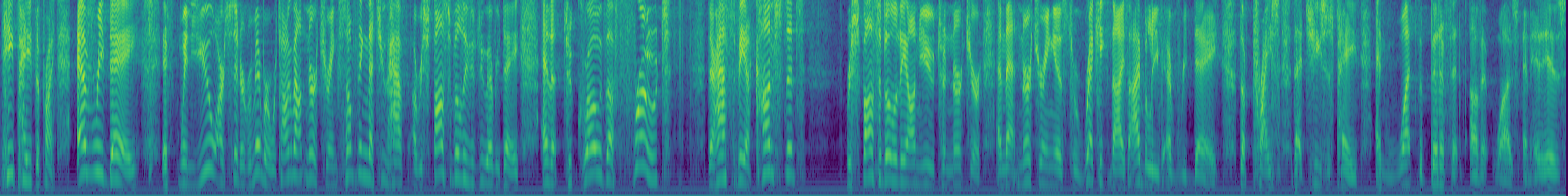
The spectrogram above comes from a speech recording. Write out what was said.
He paid the price. Every day, if when you are centered, remember, we're talking about nurturing, something that you have a responsibility to do every day, and to grow the fruit, there has to be a constant responsibility on you to nurture, and that nurturing is to recognize, I believe, every day the price that Jesus paid and what the benefit of it was. And it is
